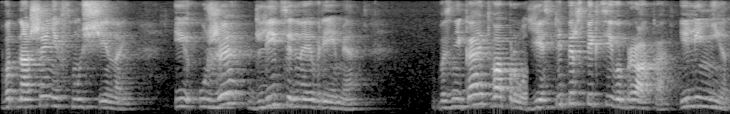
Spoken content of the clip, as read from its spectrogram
в отношениях с мужчиной, и уже длительное время возникает вопрос, есть ли перспективы брака или нет.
